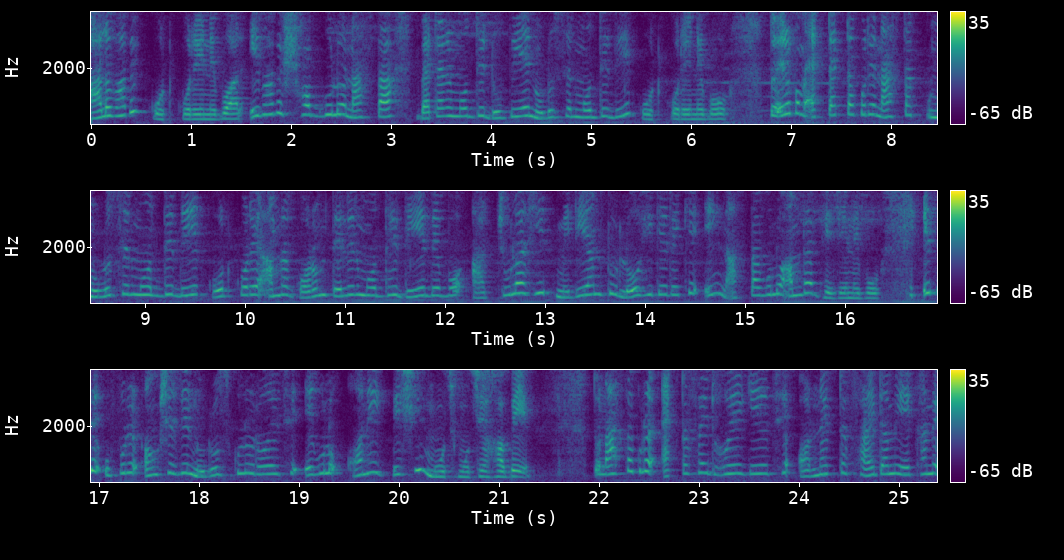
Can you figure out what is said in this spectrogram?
ভালোভাবে কোট করে নেব। আর এভাবে সবগুলো নাস্তা ব্যাটারের মধ্যে ডুবিয়ে নুডলসের মধ্যে দিয়ে কোট করে নেব। তো এরকম একটা একটা করে নাস্তা নুডলসের মধ্যে দিয়ে কোট করে আমরা গরম তেলের মধ্যে দিয়ে দেব। আর চুলার হিট মিডিয়াম টু লো হিটে রেখে এই নাস্তাগুলো আমরা ভেজে নেব। এতে উপরের অংশে যে নুডলসগুলো রয়েছে, এগুলো অনেক বেশি মুচমুচে হবে। তো নাস্তাগুলোর একটা সাইড হয়ে গিয়েছে, অন্য একটা সাইড আমি এখানে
